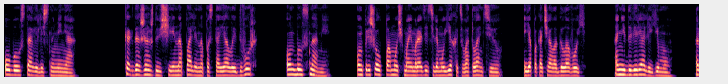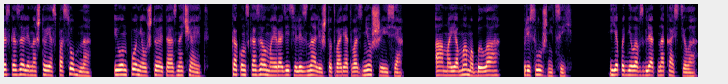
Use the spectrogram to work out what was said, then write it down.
Оба уставились на меня. Когда жаждущие напали на постоялый двор, он был с нами. Он пришел помочь моим родителям уехать в Атлантию. Я покачала головой. Они доверяли ему, рассказали, на что я способна, и он понял, что это означает. Как он сказал, мои родители знали, что творят вознесшиеся, а моя мама была прислужницей. Я подняла взгляд на Кастела.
